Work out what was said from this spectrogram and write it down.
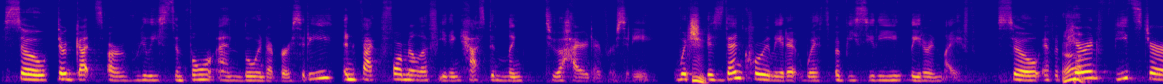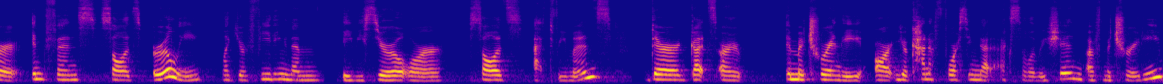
So their guts are really simple and low in diversity. In fact, formula feeding has been linked to a higher diversity, which hmm. is then correlated with obesity later in life. So if a oh. parent oh. feeds their infants solids early, like you're feeding them baby cereal or solids at three months, their guts are immature and they are you're kind of forcing that acceleration of maturity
